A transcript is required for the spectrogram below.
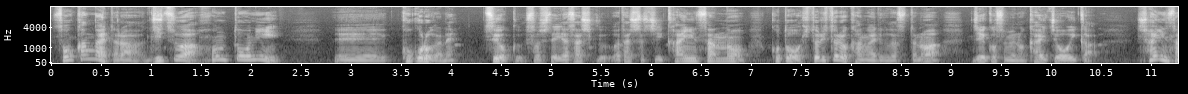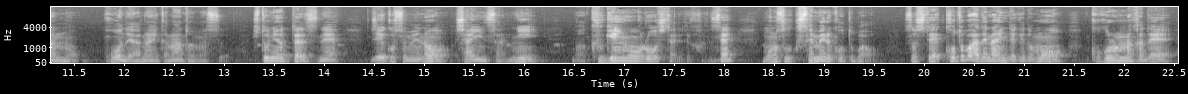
そう考えたら実は本当に、えー、心がね強くそして優しく私たち会員さんのことを一人一人を考えてくださったのは J コスメの会長以下社員さんの方ではないかなと思います。人によってはですね J コスメの社員さんに、まあ、苦言を漏したりとかですねものすごく責める言葉をそして言葉は出ないんだけども心の中で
